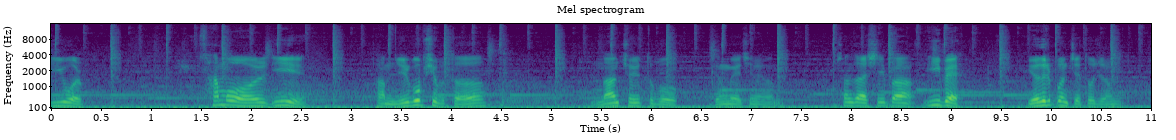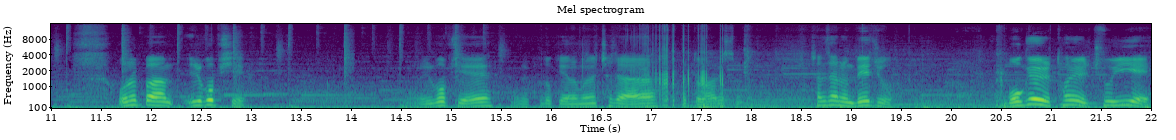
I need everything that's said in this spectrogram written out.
2월 3월 2일 밤 7시부터 난초 유튜브 경매 진행합니다. 천사 실방 208번째 도전합니다. 오늘 밤 7시 7시에 우리 구독자 여러분을 찾아뵙도록 하겠습니다. 천사는 매주 목요일, 토요일 주 2회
